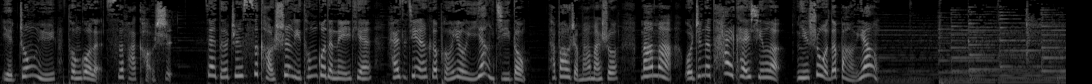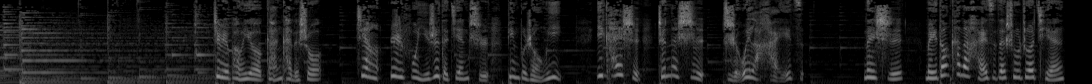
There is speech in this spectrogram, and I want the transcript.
也终于通过了司法考试。在得知司考顺利通过的那一天，孩子竟然和朋友一样激动。他抱着妈妈说：“妈妈，我真的太开心了，你是我的榜样。”这位朋友感慨的说：“这样日复一日的坚持并不容易。一开始真的是只为了孩子。那时，每当看到孩子在书桌前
